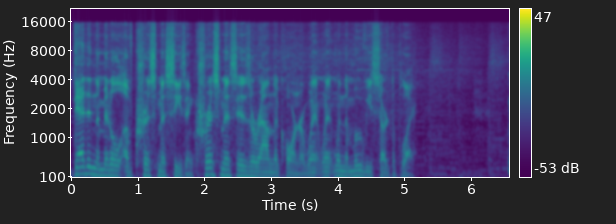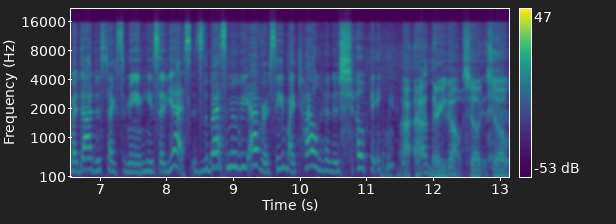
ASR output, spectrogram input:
dead in the middle of Christmas season. Christmas is around the corner when when, when the movies start to play. My dad just texted me and he said, yes, it's the best movie ever. See, my childhood is showing. Uh, uh, there you go. So so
